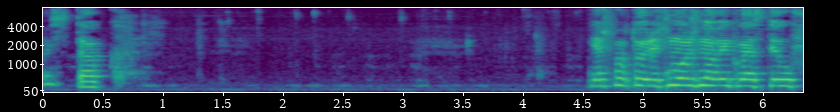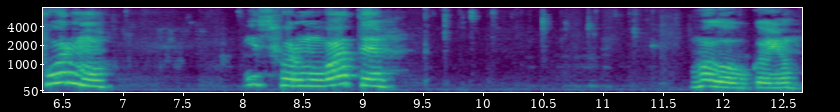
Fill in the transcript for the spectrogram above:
Ось так. Я ж повторюсь, можна викласти у форму і сформувати головкою.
